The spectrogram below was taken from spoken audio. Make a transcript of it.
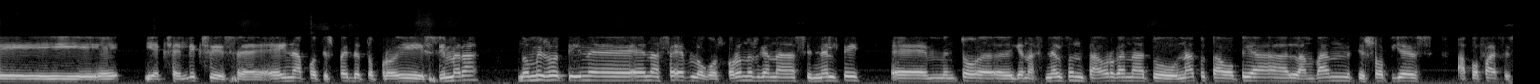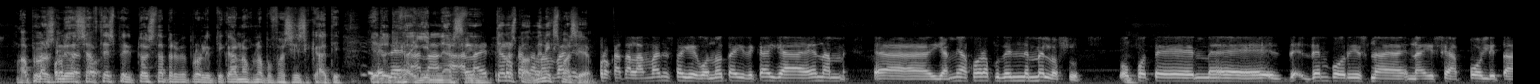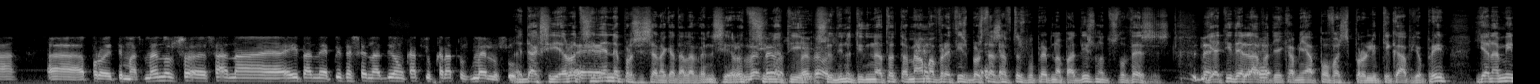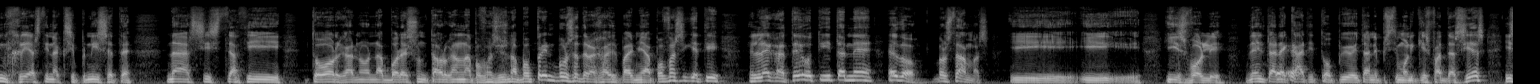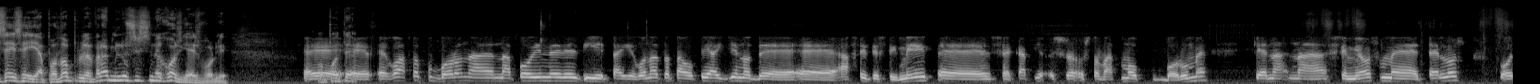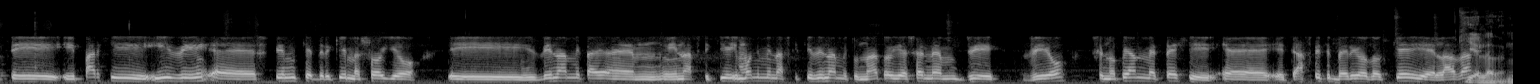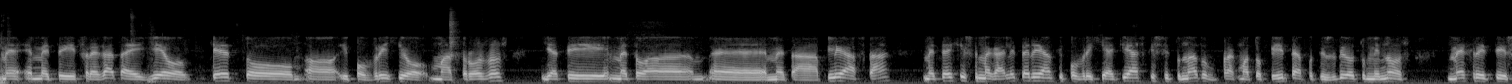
οι εξελίξεις ε, είναι από τις 5 το πρωί σήμερα, νομίζω ότι είναι ένας εύλογος χρόνος για να συνέλθει ε, το, ε, για να συνέλθουν τα όργανα του ΝΑΤΟ τα οποία λαμβάνουν τις όποιες αποφάσεις. Απλώς λέω σε αυτές τις περιπτώσεις θα έπρεπε προληπτικά να έχουν αποφασίσει κάτι για το τι ναι, θα γίνει νέα στιγμή. Τέλος πάντων, δεν έχει σημασία. Προκαταλαμβάνεις τα γεγονότα, ειδικά για, ένα, για μια χώρα που δεν είναι μέλος σου. Οπότε δεν μπορείς να, να είσαι απόλυτα προετοιμασμένος σαν να ήταν επίθεση εναντίον κάποιου κράτους μέλους σου. Εντάξει, η ερώτηση ε, δεν είναι προς εσένα, καταλαβαίνεις. Η ερώτηση είναι ότι σου δίνω τη δυνατότητα, με άμα βρεθείς μπροστά σε αυτούς που πρέπει να απαντήσουν, να τους το θέσεις. Ναι. Γιατί δεν ε, λάβατε καμία απόφαση προληπτικά πιο πριν, για να μην χρειαστεί να ξυπνήσετε, να συσταθεί το όργανο, να μπορέσουν τα όργανα να αποφασίσουν από πριν. Μπορούσατε να είχατε πάρει μια απόφαση, γιατί λέγατε ότι ήταν εδώ, μπροστά μας η, η, η εισβολή. Δεν ήταν ε, κάτι το οποίο ήταν επιστημονικής φαντασίας. σα ίσα η από εδώ πλευρά μιλούσε συνεχώς για εισβολή. Ε, Οπότε... ε, εγώ αυτό που μπορώ να, να πω είναι τα γεγονότα τα οποία γίνονται ε, αυτή τη στιγμή ε, σε κάποιο, στο βαθμό που μπορούμε και να, να σημειώσουμε τέλος ότι υπάρχει ήδη ε, στην κεντρική Μεσόγειο η, δύναμη, η, ναυτική, η μόνιμη ναυτική δύναμη του ΝΑΤΟ, η SNMG 2, στην οποία μετέχει ε, αυτή την περίοδο και η Ελλάδα, ναι. με, με τη φρεγάτα Αιγαίο και το ε, υποβρύχιο Ματρόζος γιατί με, το, ε, με τα πλοία αυτά μετέχει στη μεγαλύτερη ανθυποβρυχιακή άσκηση του ΝΑΤΟ που πραγματοποιείται από τις 2 του μηνός μέχρι τις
